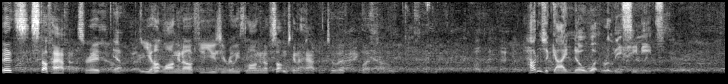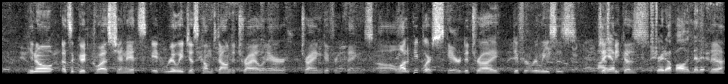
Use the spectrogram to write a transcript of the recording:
it's stuff happens, right? Yeah. You hunt long enough, you use your release long enough, something's going to happen to it. But um, How does a guy know what release he needs? You know, that's a good question. It's it really just comes down to trial and error, trying different things. Uh, a lot of people are scared to try different releases just am. because, Straight up, I'll admit it. yeah,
